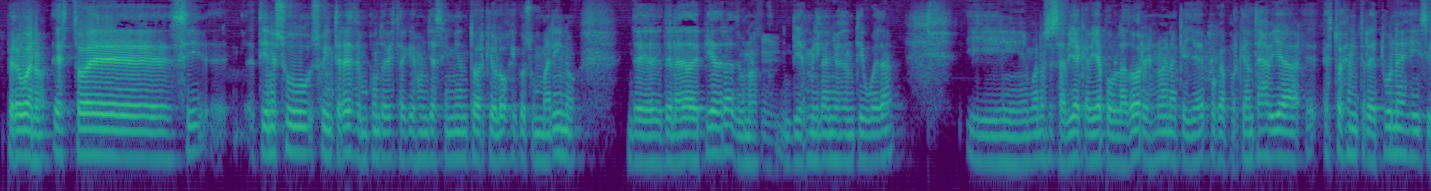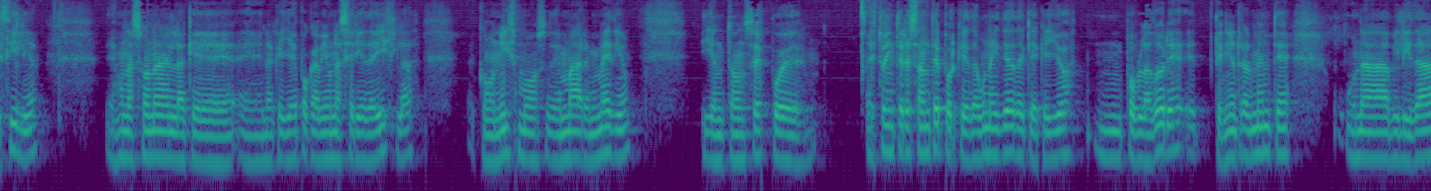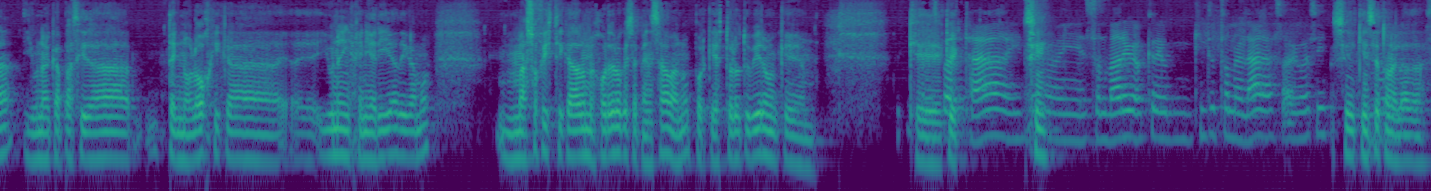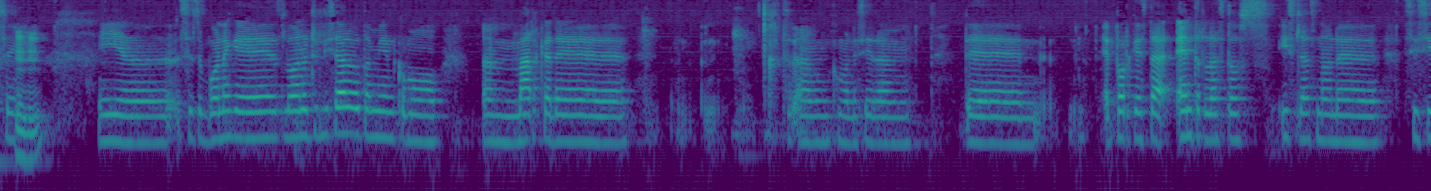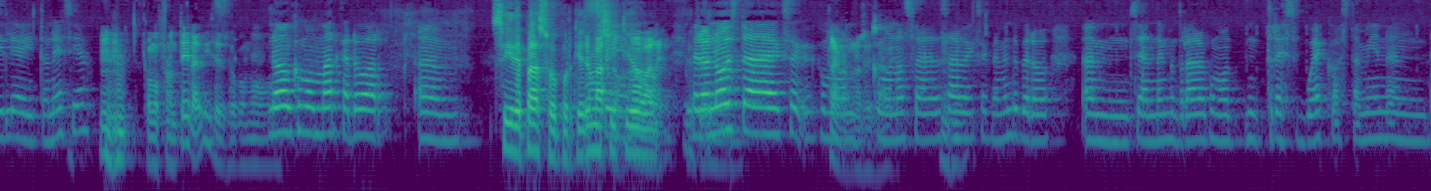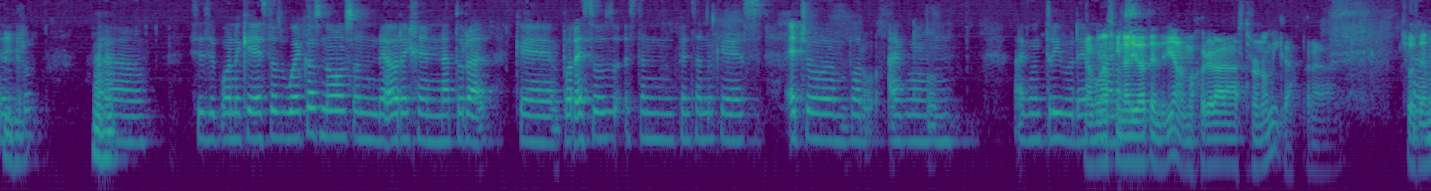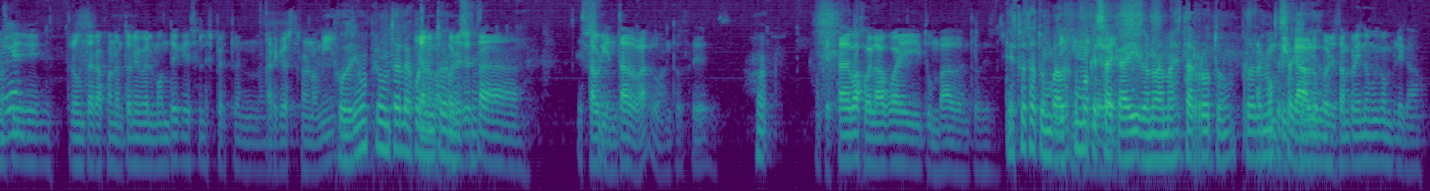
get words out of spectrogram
Pero bueno, esto es, sí, eh, tiene su, su, interés desde un punto de vista que es un yacimiento arqueológico submarino de, de la Edad de Piedra, de unos 10.000 años de antigüedad y bueno, se sabía que había pobladores ¿no? en aquella época, porque antes había, esto es entre Túnez y Sicilia, es una zona en la que en aquella época había una serie de islas con ismos de mar en medio, y entonces pues esto es interesante porque da una idea de que aquellos mm, pobladores eh, tenían realmente una habilidad y una capacidad tecnológica eh, y una ingeniería, digamos, más sofisticada a lo mejor de lo que se pensaba, ¿no? Porque esto lo tuvieron que que, y, sí. y, son varios, creo, 15 toneladas, algo así. Sí, 15 toneladas. Sí. Y uh, se supone que lo han utilizado también como um, marca de, um, ¿cómo decir? Um, de, eh, porque está entre las dos islas, ¿no? De Sicilia y Tunesia. ¿Como frontera, dices? O como... No, como marcador. Sí, de paso, porque era un sitio... Ah, pero no está como, no se sabe, exactamente, pero em, se han encontrado como tres huecos también en, dentro. se supone que estos huecos no son de origen natural, que por eso están pensando que es hecho por algún, algún tribu de... ¿Alguna finalidad tendría? A lo mejor era astronómica para... Solo tenemos que preguntar a Juan Antonio Belmonte, que es el experto en arqueoastronomía. Podríamos preguntarle a Juan Antonio. está está orientado a algo, entonces... Aunque está debajo del agua y tumbado, entonces... Esto está tumbado, es como que se ha caído, ¿no? Además está roto, probablemente está complicado, se ha Pues están poniendo muy complicado.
